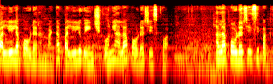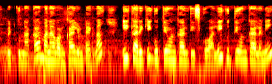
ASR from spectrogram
పల్లీల పౌడర్ అనమాట పల్లీలు వేయించుకొని అలా పౌడర్ చేసుకోవాలి. అలా పౌడర్ చేసి పక్కకు పెట్టుకున్నాక మన వంకాయలు ఉంటాయి కదా ఈ కర్రీకి గుత్తి వంకాయలు తీసుకోవాలి. గుత్తి వంకాయలని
